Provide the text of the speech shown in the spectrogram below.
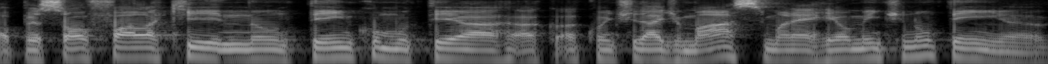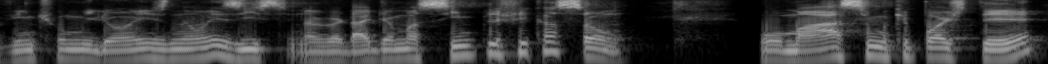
O pessoal fala que não tem como ter a, a, quantidade máxima, né? Realmente não tem. A 21 milhões não existe. Na verdade, é uma simplificação. O máximo que pode ter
